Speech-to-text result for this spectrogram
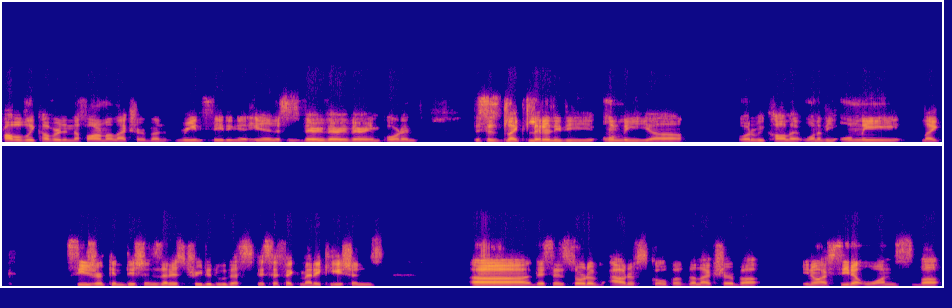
Probably covered in the pharma lecture, but reinstating it here, this is very, very, very important. This is like literally the only, uh, what do we call it? One of the only like seizure conditions that is treated with a specific medications. Uh, this is sort of out of scope of the lecture, but you know, I've seen it once, but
